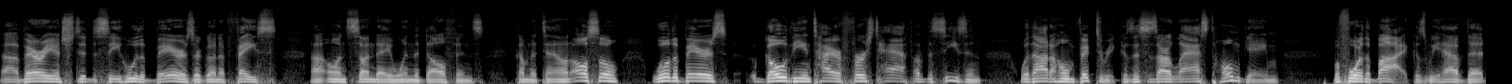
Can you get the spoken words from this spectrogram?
uh, very interested to see who the Bears are going to face uh, on Sunday when the Dolphins come to town. Also, will the Bears go the entire first half of the season without a home victory? Because this is our last home game before the bye. Because we have that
